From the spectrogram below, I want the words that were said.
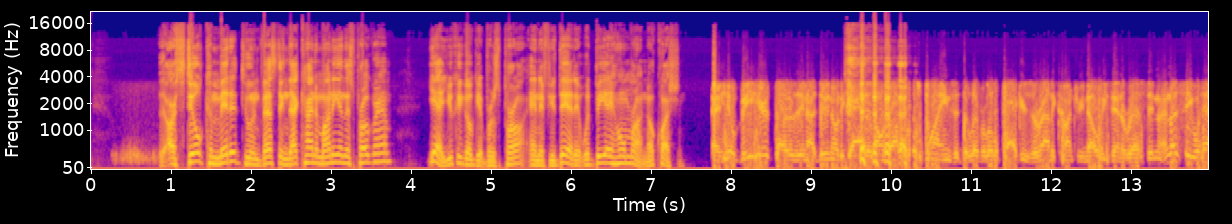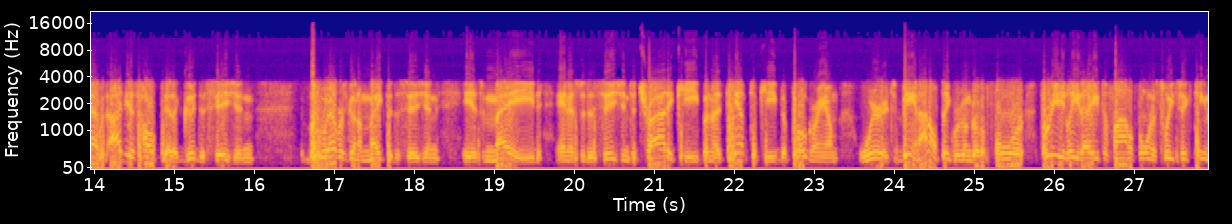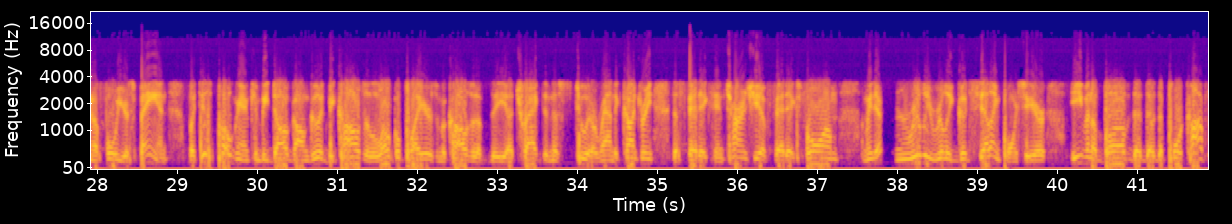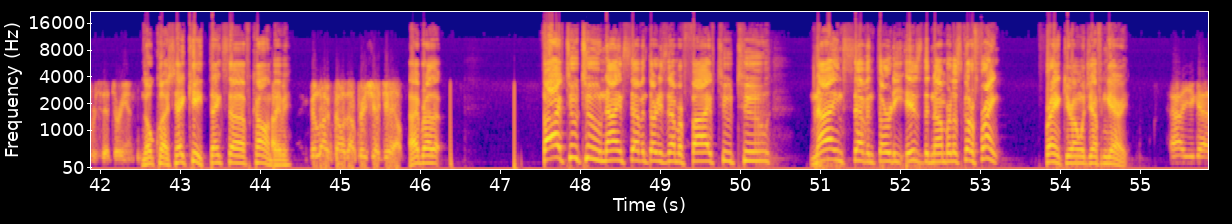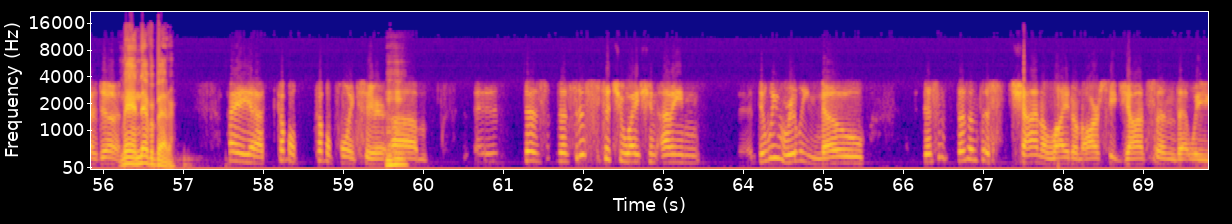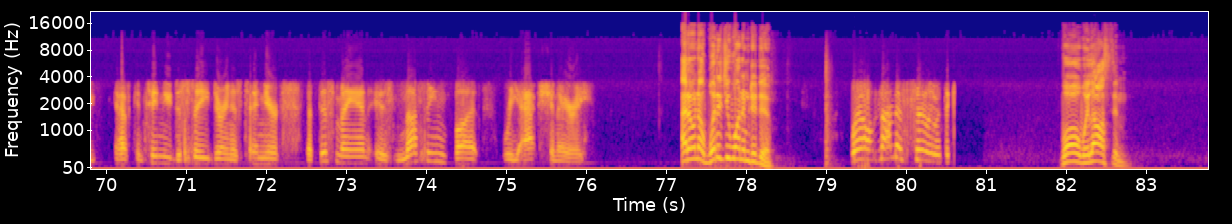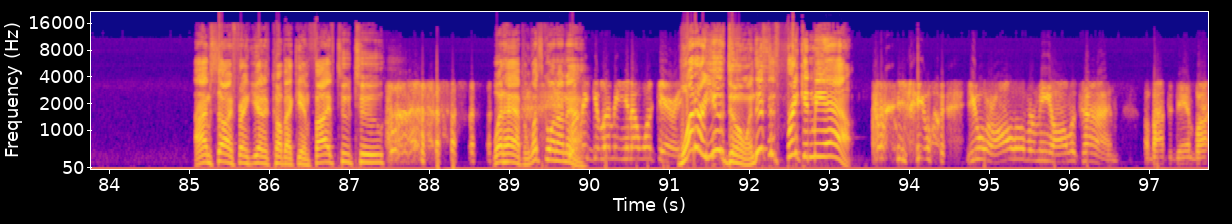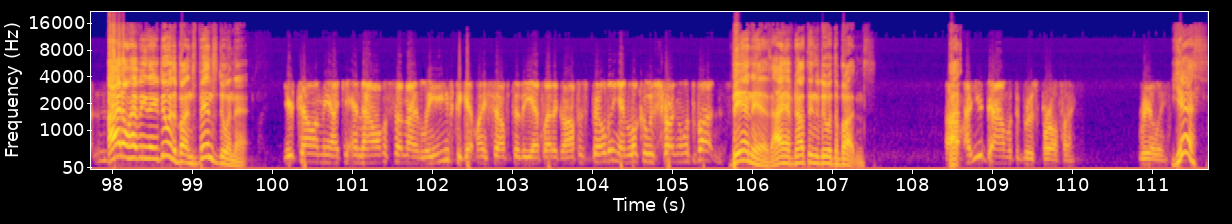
are still committed to investing that kind of money in this program, yeah, you could go get Bruce Pearl, and if you did, it would be a home run, no question. And he'll be here Thursday, and I do know the guy that owns all those planes that deliver little packages around the country. know he's interested, and let's see what happens. I just hope that a good decision whoever's going to make the decision is made, and it's a decision to try to keep, an attempt to keep the program where it's been. I don't think we're going to go to four, three Elite Eights, a Final Four, and a Sweet 16 in a four-year span. But this program can be doggone good because of the local players and because of the, the attractiveness to it around the country, the FedEx internship, FedEx Forum. I mean, there are really, really good selling points here, even above the the, the poor conference that they're in. No question. Hey, Keith, thanks uh, for calling, baby. Good luck, fellas. I appreciate your help. All right, brother. 522-9730 is the number. 522-9730 is the number. Let's go to Frank. Frank, you're on with Geoff and Gary. How you guys doing? Man, never better. Hey, a uh, couple couple points here. Mhm. Um, uh, does does this situation? I mean, do we really know? Doesn't doesn't this shine a light on R.C. Johnson that we have continued to see during his tenure? That this man is nothing but reactionary. I don't know. What did you want him to do? Well, not necessarily with the Whoa, we lost him. I'm sorry, Frank. You got to call back in. 522. what happened? What's going on now? Let me, let me, you know what, Gary? What are you doing? This is freaking me out. you, you were all over me all the time about the damn buttons. I don't have anything to do with the buttons. Ben's doing that. You're telling me I can't, and now all of a sudden I leave to get myself to the athletic office building, and look who's struggling with the buttons. Ben is. I have nothing to do with the buttons. Um, I- are you down with the Bruce Pearl thing? Really? Yes.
